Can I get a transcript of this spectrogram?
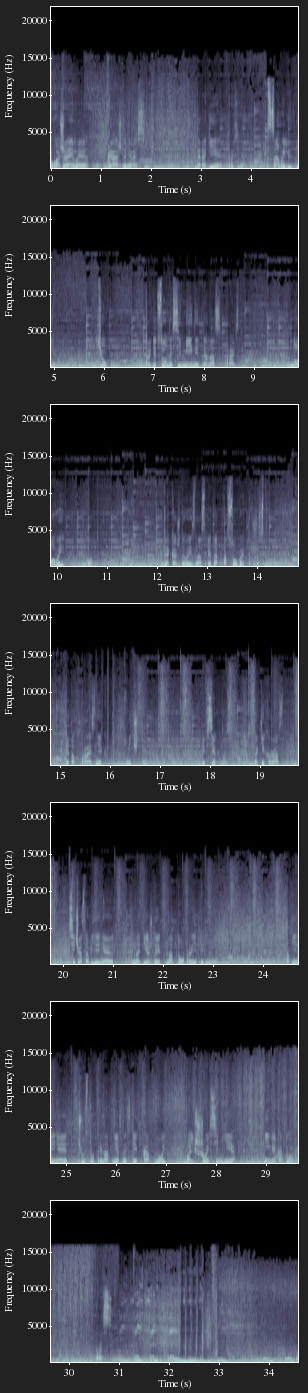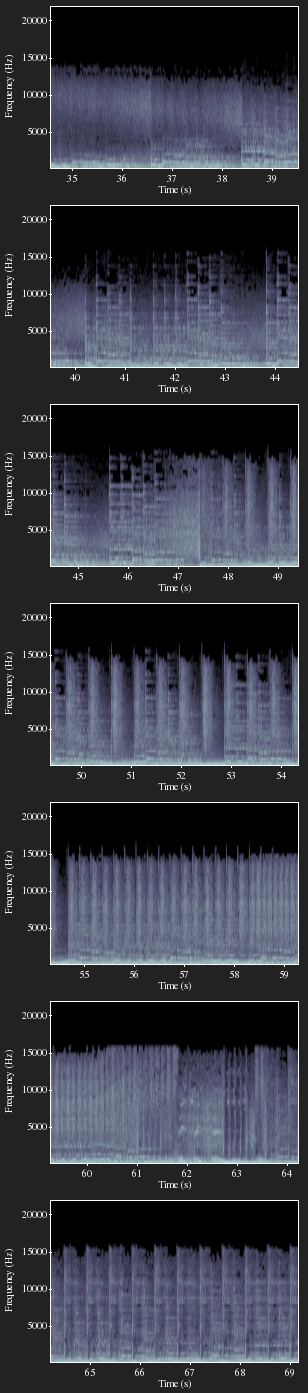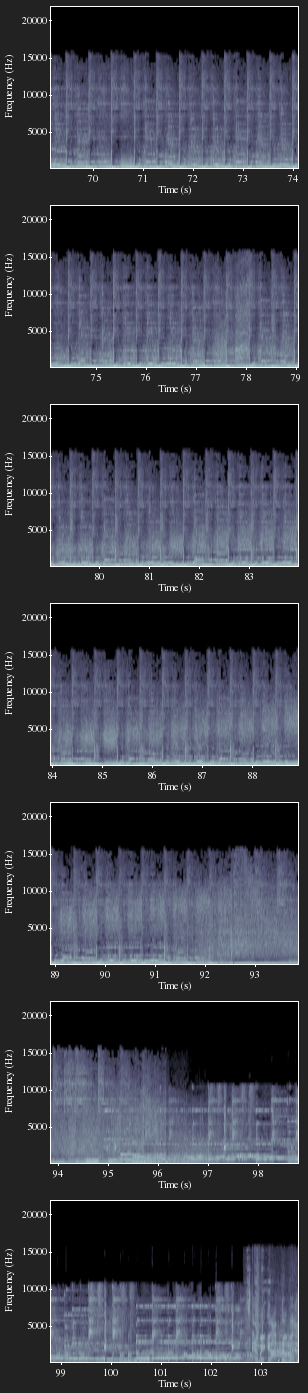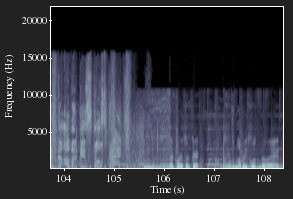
Уважаемые граждане России, дорогие друзья, самый любимый, теплый, традиционно семейный для нас праздник – Новый год. Для каждого из нас это особое торжество. Это праздник мечты. И всех нас, таких разных, сейчас объединяют надежды на добрые перемены. Объединяет чувство принадлежности к одной большой семье, имя которой – Россия. Show! Такое только в Новый год бывает.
